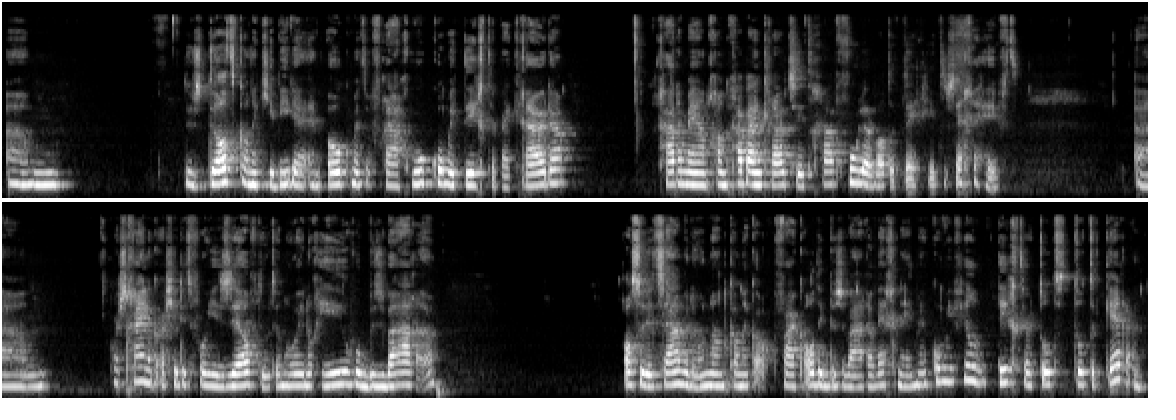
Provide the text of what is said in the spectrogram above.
Ehm, dus dat kan ik je bieden. En ook met de vraag: hoe kom ik dichter bij kruiden? Ga ermee aan de gang. Ga bij een kruid zitten. Ga voelen wat het tegen je te zeggen heeft. Ehm, waarschijnlijk als je dit voor jezelf doet, dan hoor je nog heel veel bezwaren als we dit samen doen, dan kan ik vaak al die bezwaren wegnemen en kom je veel dichter tot, tot de kern.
